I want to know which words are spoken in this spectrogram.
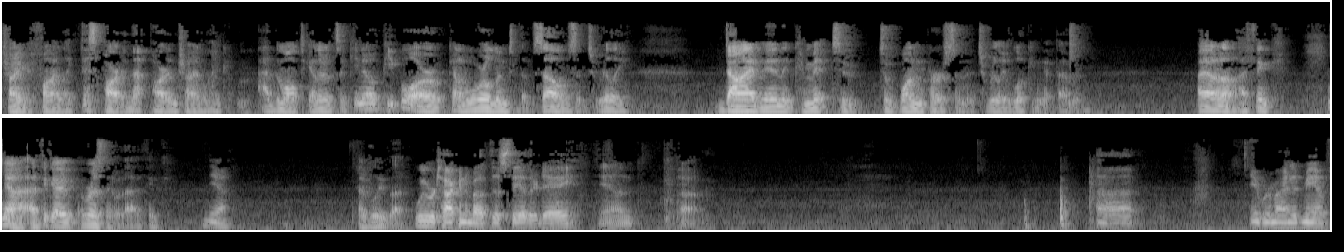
trying to find like this part and that part and trying to like add them all together. It's like, you know, people are kind of a world into themselves It's really dive in and commit to, to one person and to really looking at them. I don't know. I think, yeah, I think I resonate with that. I think Yeah. I believe that. We were talking about this the other day, and um, uh, it reminded me of.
